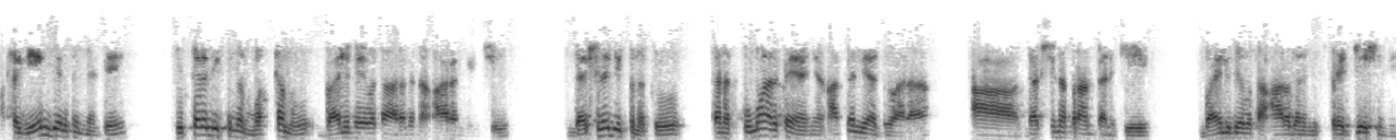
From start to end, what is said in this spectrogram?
అసలు ఏం జరుగుతుందంటే ఉత్తర దిక్కున మొత్తము బయలుదేవత ఆరాధన ఆరంభించి దక్షిణ దిక్కునకు తన కుమార్తె అయిన అసల్య ద్వారా ఆ దక్షిణ ప్రాంతానికి బయలుదేవత ఆరాధనని స్ప్రెడ్ చేసింది.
